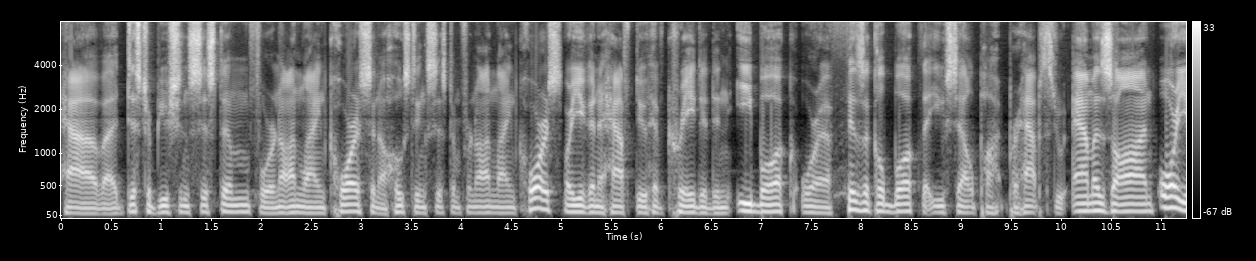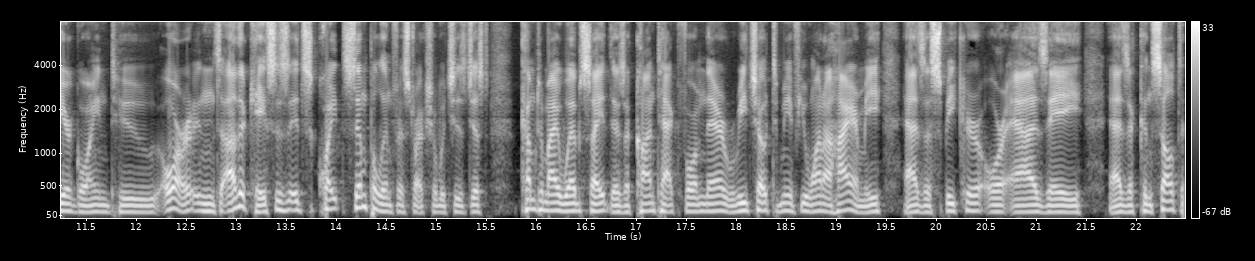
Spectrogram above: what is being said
have a distribution system for an online course and a hosting system for an online course, or you're going to have to have created an ebook or a physical book that you sell perhaps through Amazon, or you're going to, or in other cases, it's quite simple infrastructure, which is just come to my website. There's a contact form there. Reach out to me if you want to hire me as a speaker or as a as a consultant,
